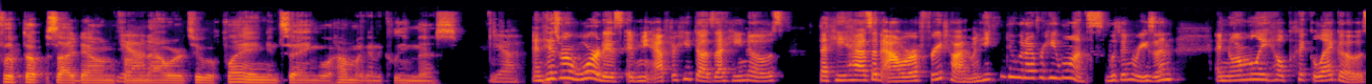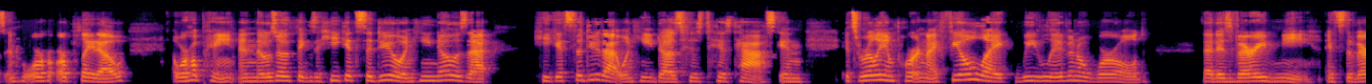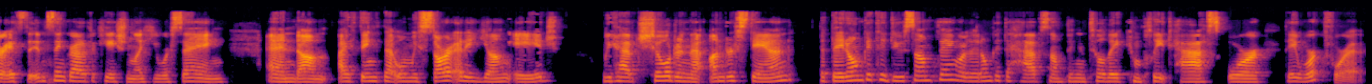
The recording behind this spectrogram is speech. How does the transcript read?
flipped upside down from Yeah. an hour or two of playing and saying well how am i going to clean this Yeah. And his reward is, I mean, after he does that, he knows that he has an hour of free time and he can do whatever he wants within reason. And normally he'll pick Legos and or or Play-Doh or he'll paint. And those are the things that he gets to do. And he knows that he gets to do that when he does his his task. And it's really important. I feel like we live in a world that is very me. It's the very it's the instant gratification, like you were saying. And um, I think that when we start at a young age, we have children that understand that they don't get to do something or they don't get to have something until they complete tasks or they work for it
